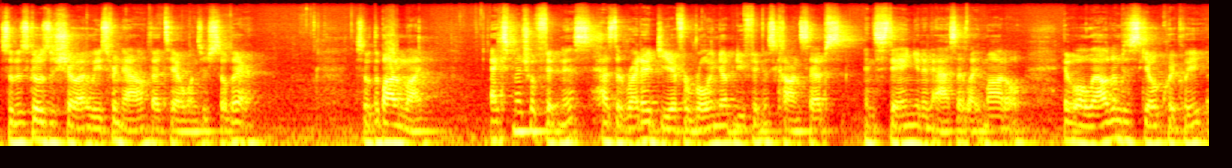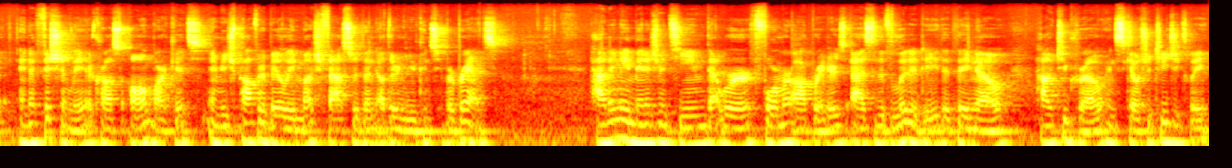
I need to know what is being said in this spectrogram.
So, this goes to show, at least for now, that tailwinds are still there. So, the bottom line Xponential Fitness has the right idea for rolling up new fitness concepts and staying in an asset light model. It will allow them to scale quickly and efficiently across all markets and reach profitability much faster than other new consumer brands having a management team that were former operators adds to the validity that they know how to grow and scale strategically,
